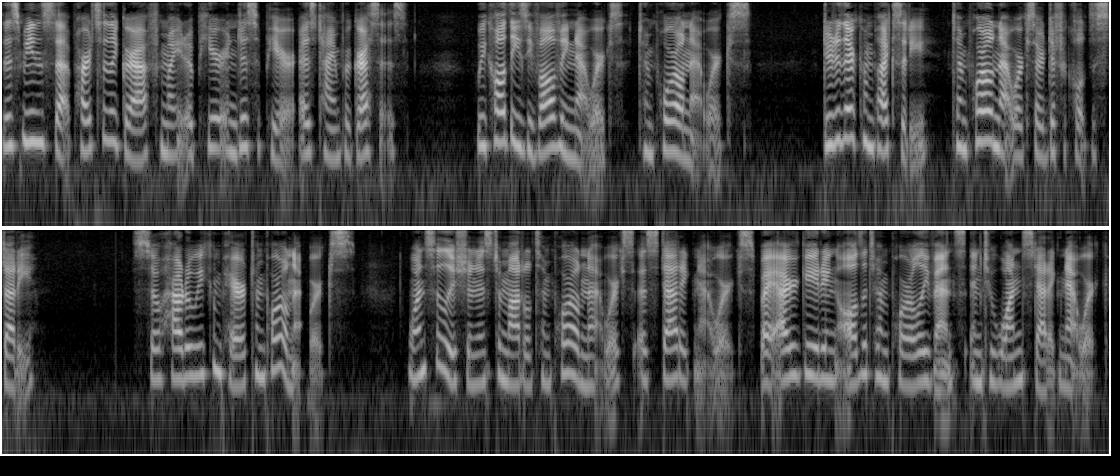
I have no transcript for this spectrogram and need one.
This means that parts of the graph might appear and disappear as time progresses. We call these evolving networks temporal networks. Due to their complexity, temporal networks are difficult to study. So, how do we compare temporal networks? One solution is to model temporal networks as static networks by aggregating all the temporal events into one static network.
